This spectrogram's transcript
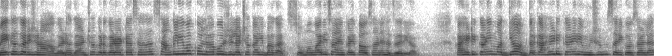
मेघगर्जना व ढगांच्या गडगडाटासह सांगली व कोल्हापूर जिल्ह्याच्या काही भागात सोमवारी सायंकाळी पावसाने हजेरी लावली. काही ठिकाणी मध्यम तर काही ठिकाणी रिमझिम सरी कोसळल्यात.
